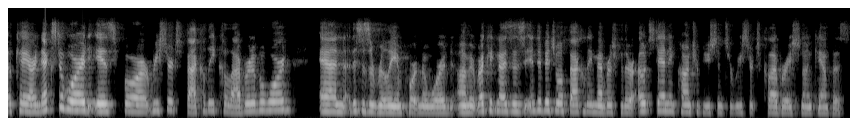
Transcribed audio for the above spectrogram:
Okay, our next award is for Research Faculty Collaborative Award. And this is a really important award. Um, it recognizes individual faculty members for their outstanding contribution to research collaboration on campus.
